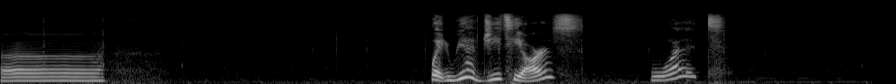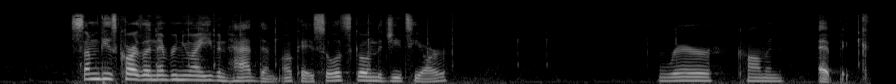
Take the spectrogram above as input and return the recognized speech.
uh Wait, we have GTRs? What? Some of these cars I never knew I even had them. Okay, so let's go in the GTR. Rare, common, epic.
